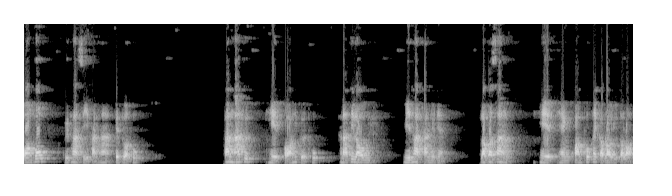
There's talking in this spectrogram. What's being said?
มองทุกข์คือธาตุสี่ขันห้าเป็นตัวทุกข์ตัณหาคือเหตุก่อให้เกิดทุกข์ขณะที่เรามีธาตุขันอยู่เนี่ย เราก็สร้างเหตุแห่งความทุกข์ให้กับเราอยู่ตลอด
